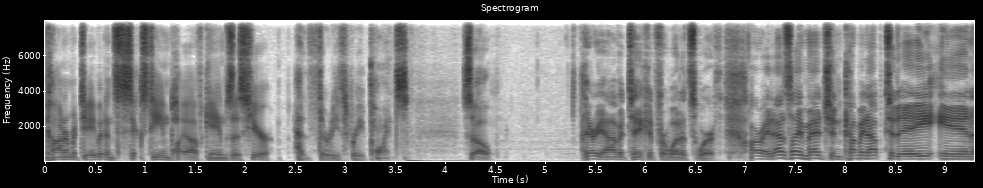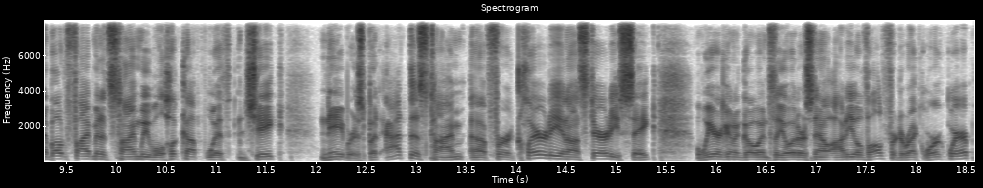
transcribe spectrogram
Connor McDavid in 16 playoff games this year had 33 points. So there you have it. Take it for what it's worth. All right. As I mentioned, coming up today in about five minutes' time, we will hook up with Jake Neighbors. But at this time, uh, for clarity and austerity's sake, we are going to go into the Oilers Now Audio Vault for direct workwear.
